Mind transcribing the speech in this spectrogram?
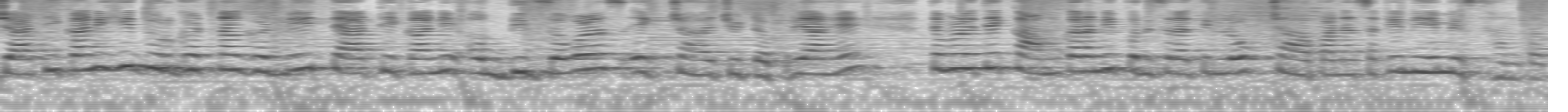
ज्या ठिकाणी ही दुर्घटना घडली त्या ठिकाणी अगदी जवळच एक चहाची टपरी आहे. त्यामुळे ते कामगारांनी परिसरातील लोक चहा पाण्यासाठी नेहमीच थांबतात.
